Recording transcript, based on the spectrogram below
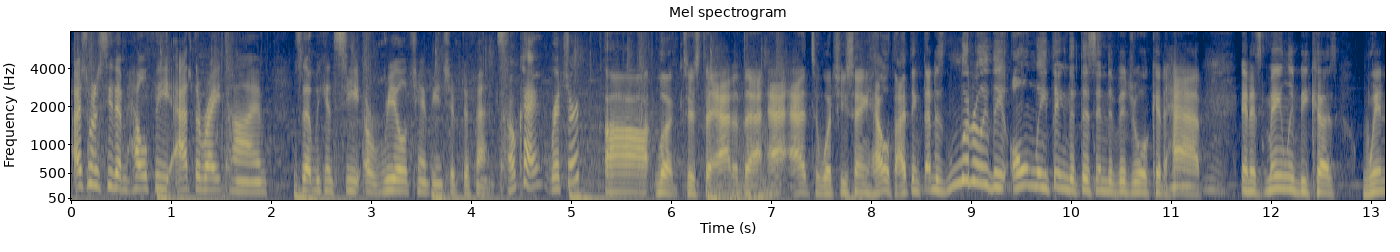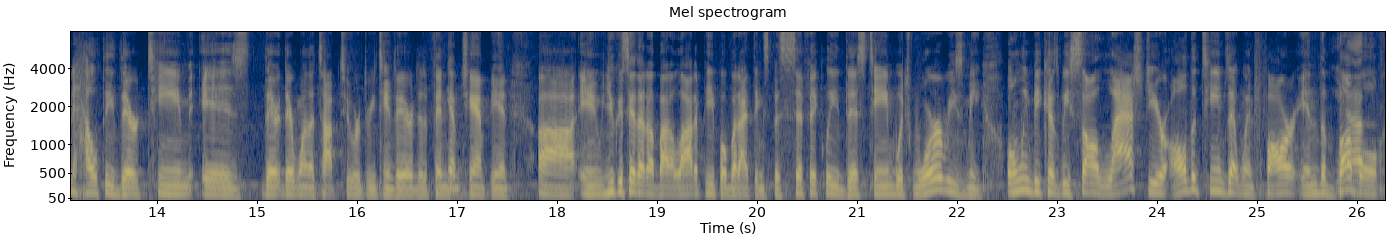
I just want to see them healthy at the right time so that we can see a real championship defense. Okay, Richard. Uh, look, just to add to that, add to what she's saying, health. I think that is literally the only thing that this individual could have, and it's mainly because when healthy, their team is they're they're one of the top two or three teams. They are the defending Yep. champion, uh, and you could say that about a lot of people, but I think specifically this team, which worries me, only because we saw last year all the teams that went far in the bubble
